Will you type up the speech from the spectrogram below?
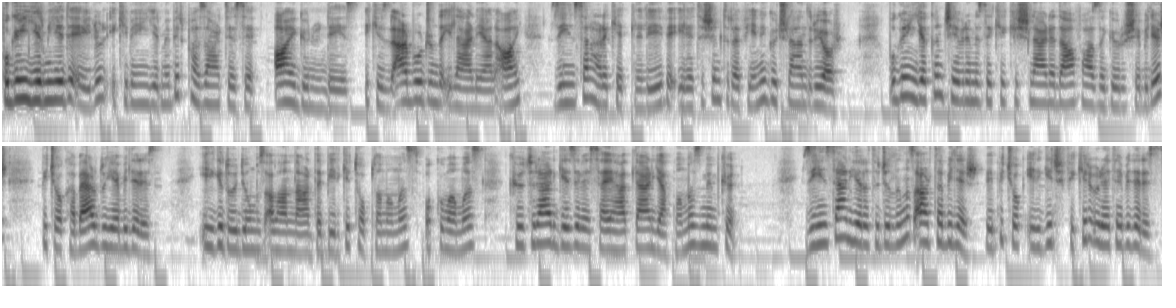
Bugün 27 Eylül 2021 Pazartesi Ay günündeyiz. İkizler Burcu'nda ilerleyen Ay, zihinsel hareketliliği ve iletişim trafiğini güçlendiriyor. Bugün yakın çevremizdeki kişilerle daha fazla görüşebilir, birçok haber duyabiliriz. İlgi duyduğumuz alanlarda bilgi toplamamız, okumamız, kültürel gezi ve seyahatler yapmamız mümkün. Zihinsel yaratıcılığımız artabilir ve birçok ilginç fikir üretebiliriz.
